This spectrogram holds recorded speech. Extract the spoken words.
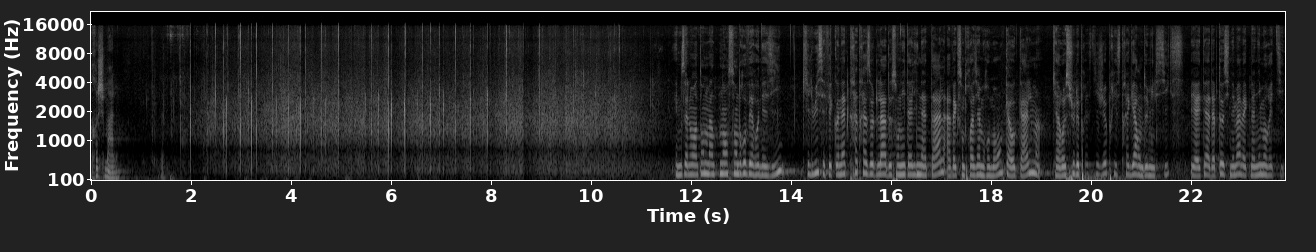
חשמל. Nous allons entendre maintenant Sandro Veronesi, qui lui s'est fait connaître très très au-delà de son Italie natale avec son troisième roman, Chaos Calme, qui a reçu le prestigieux prix Strega en 2006 et a été adapté au cinéma avec Nanni Moretti.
